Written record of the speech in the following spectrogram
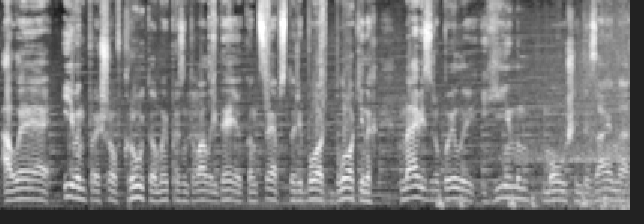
Але івент пройшов круто. Ми презентували ідею, концепт, сторіборд, блокінг, навіть зробили гімн моушн дизайна.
